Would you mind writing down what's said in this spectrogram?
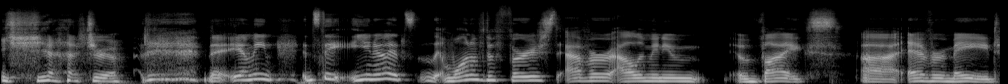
Yeah, true. I mean, it's the you know, it's one of the first ever aluminum bikes uh ever made,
